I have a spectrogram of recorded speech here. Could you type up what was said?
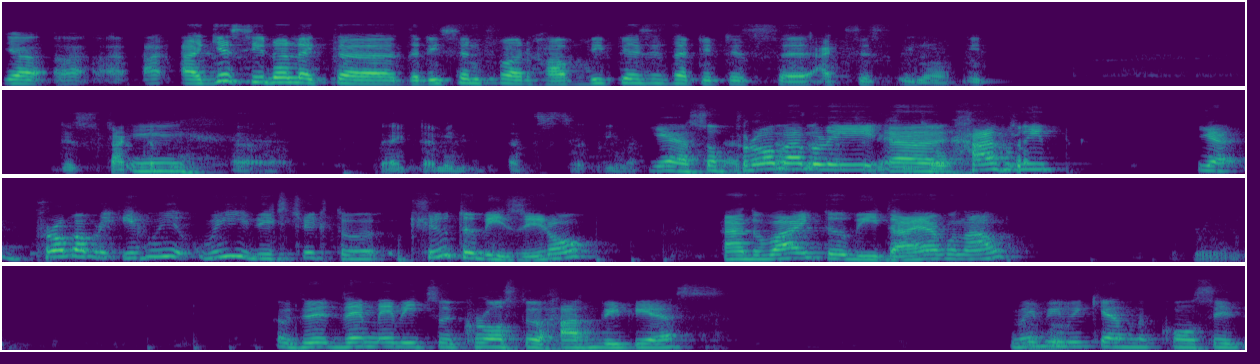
Yeah, I, I, guess you know, like uh, the reason for half BPS is that it is uh, access, you know, it, it is factorable, uh, right? I mean, that's you know. Yeah, so that's, probably that's so, half we, yeah, probably if we we restrict to Q to be zero, and Y to be diagonal, hmm. then maybe it's close to half BPS. Maybe mm -hmm. we can consider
